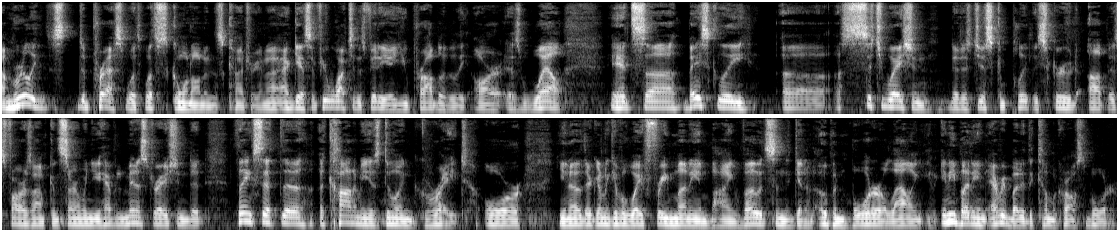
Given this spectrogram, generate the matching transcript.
I'm really depressed with what's going on in this country. And I, guess if you're watching this video, you probably are as well. It's uh, basically uh, a situation that is just completely screwed up as far as I'm concerned when you have an administration that thinks that the economy is doing great or, you know, they're going to give away free money and buying votes and get an open border allowing anybody and everybody to come across the border.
